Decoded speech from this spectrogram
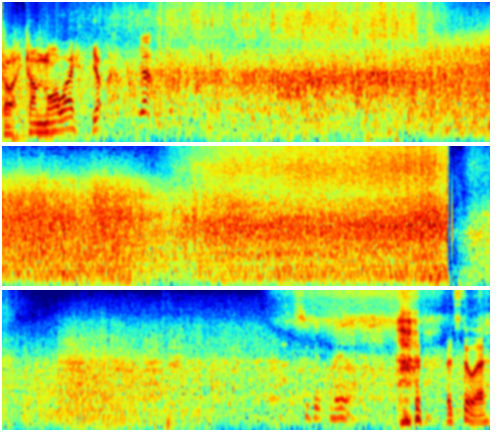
All right, come my way. Yep. Yeah. you get from here? it's still there.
